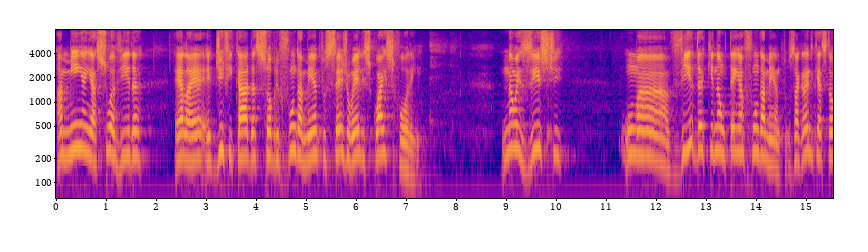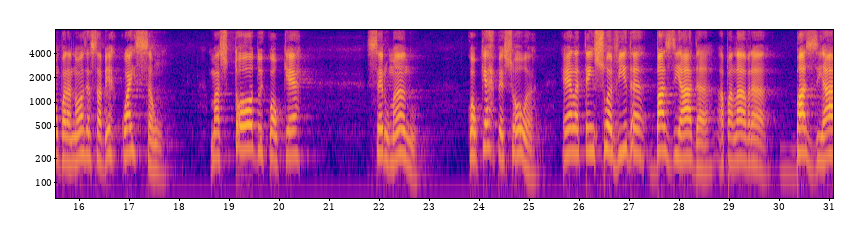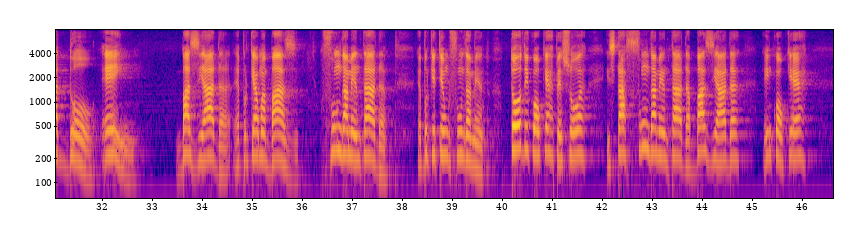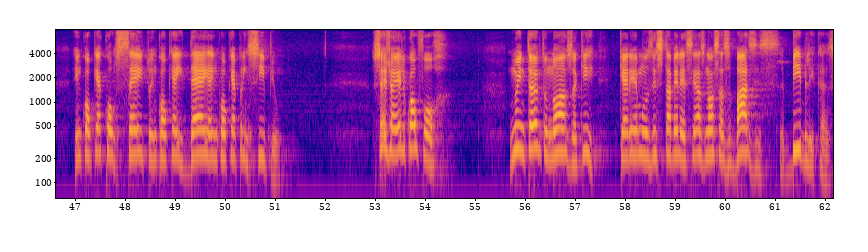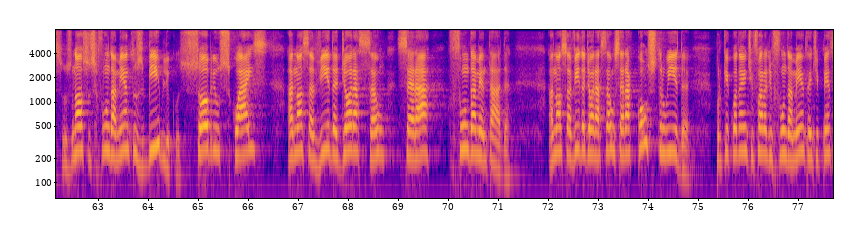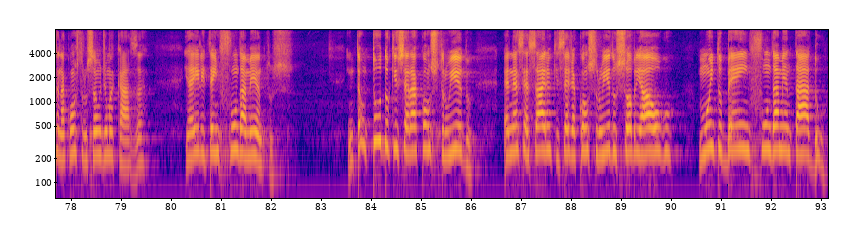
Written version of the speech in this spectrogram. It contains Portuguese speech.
A minha e a sua vida ela é edificada sobre fundamentos, sejam eles quais forem. Não existe uma vida que não tenha fundamentos. A grande questão para nós é saber quais são. Mas todo e qualquer ser humano, qualquer pessoa, ela tem sua vida baseada, a palavra baseado em. Baseada é porque é uma base. Fundamentada é porque tem um fundamento. Toda e qualquer pessoa está fundamentada, baseada em qualquer em qualquer conceito, em qualquer ideia, em qualquer princípio. Seja ele qual for. No entanto, nós aqui queremos estabelecer as nossas bases bíblicas, os nossos fundamentos bíblicos, sobre os quais a nossa vida de oração será fundamentada. A nossa vida de oração será construída, porque quando a gente fala de fundamento, a gente pensa na construção de uma casa, e aí ele tem fundamentos. Então, tudo que será construído é necessário que seja construído sobre algo muito bem fundamentado,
